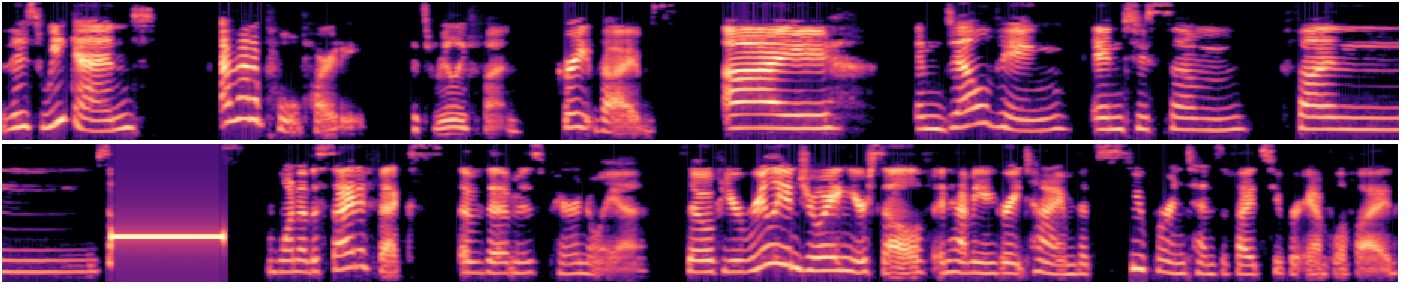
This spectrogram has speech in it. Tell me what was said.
This weekend, I'm at a pool party. It's really fun. Great vibes. I am delving into some fun. One of the side effects of them is paranoia. So if you're really enjoying yourself and having a great time, that's super intensified, super amplified.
